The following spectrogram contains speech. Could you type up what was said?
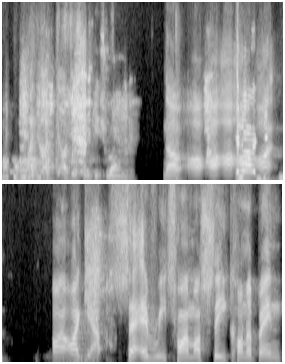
I, I, I just think it's wrong. No, I, I, I, You know, I, I, get upset every time I see Conor Benn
